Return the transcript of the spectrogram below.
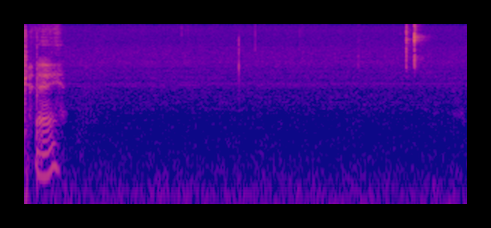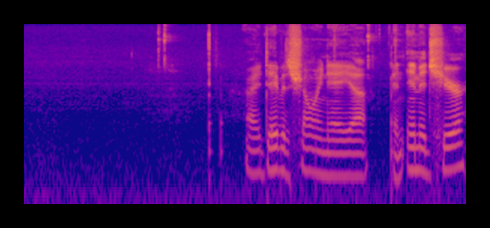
okay. All right, David's showing a uh, an image here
